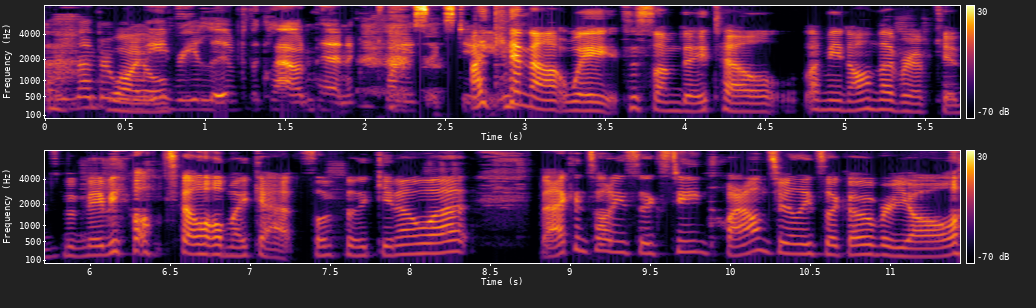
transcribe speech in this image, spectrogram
Remember Wild. when we relived the clown panic of 2016? I cannot wait to someday tell. I mean, I'll never have kids, but maybe I'll tell all my cats. I'm like, you know what? Back in 2016, clowns really took over, y'all.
